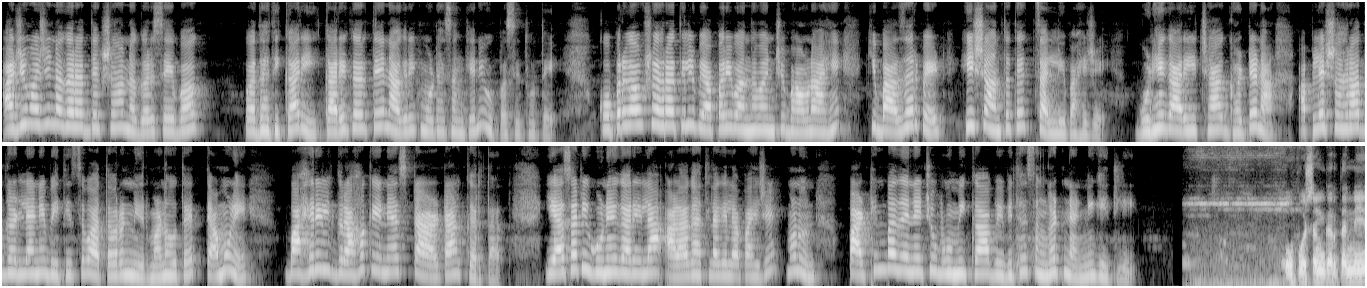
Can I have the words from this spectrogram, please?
आजी माजी नगराध्यक्ष नगरसेवक पदाधिकारी कार्यकर्ते नागरिक मोठ्या संख्येने उपस्थित होते. कोपरगाव शहरातील व्यापारी बांधवांची भावना आहे की बाजारपेठ ही शांततेत चालली पाहिजे. गुन्हेगारीच्या घटना आपल्या शहरात घडल्याने भीतीचे वातावरण निर्माण होते. त्यामुळे बाहेरील ग्राहक येण्यास टाळाटाळ करतात. यासाठी गुन्हेगारीला आळा घातला गेला पाहिजे म्हणून पाठिंबा देण्याची भूमिका विविध संघटनांनी घेतली. उपोषणकर्त्यांनी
